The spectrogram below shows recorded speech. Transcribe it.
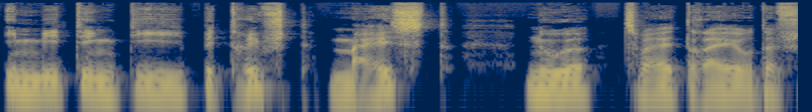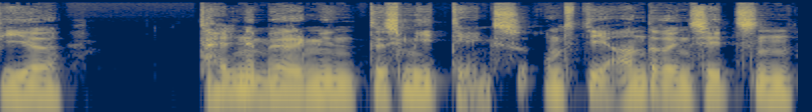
im Meeting, die betrifft meist nur zwei, drei oder vier Teilnehmerinnen des Meetings und die anderen sitzen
